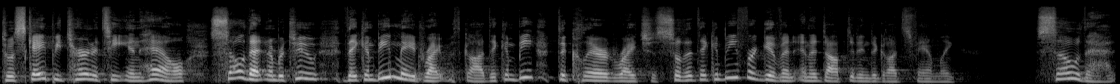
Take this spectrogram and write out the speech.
to escape eternity in hell, so that, number two, they can be made right with God. They can be declared righteous, so that they can be forgiven and adopted into God's family, so that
